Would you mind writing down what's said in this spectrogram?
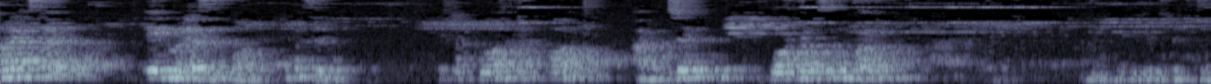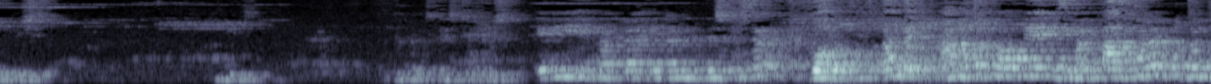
ঘরে আছে এই ঘরে আছে ক ঠিক আছে এটা ক এটা খ তোমার? চল্লিশ এটা নির্দেশ তাহলে আমরা তো ক পেয়ে গেছি মানে পাঁচ ঘরের পর্যন্ত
